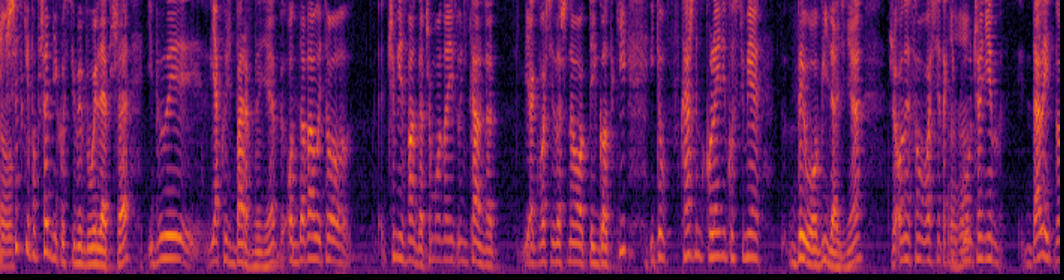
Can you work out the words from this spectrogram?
no. Wszystkie poprzednie kostiumy były lepsze i były jakoś barwne, nie? Oddawały to, czym jest Wanda, czemu ona jest unikalna. Jak właśnie zaczynała od tej gotki i to w każdym kolejnym kostiumie było, widać, nie? Że one są właśnie takim mhm. połączeniem, dalej no,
